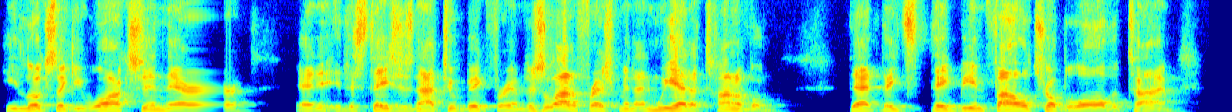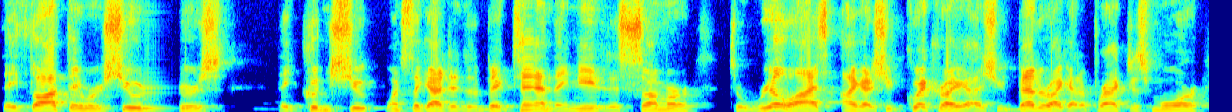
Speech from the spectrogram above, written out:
he looks like he walks in there, and it, the stage is not too big for him. There's a lot of freshmen, and we had a ton of them that they they'd be in foul trouble all the time. They thought they were shooters. They couldn't shoot once they got into the Big Ten. They needed a summer to realize I got to shoot quicker, I got to shoot better, I got to practice more.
